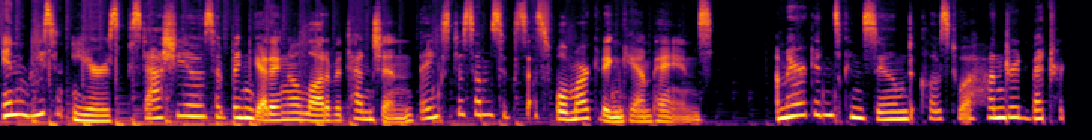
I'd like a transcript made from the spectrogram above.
In recent years, pistachios have been getting a lot of attention thanks to some successful marketing campaigns. Americans consumed close to 100 metric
